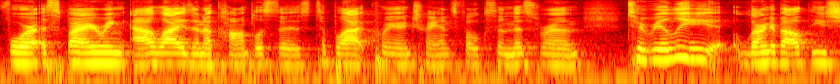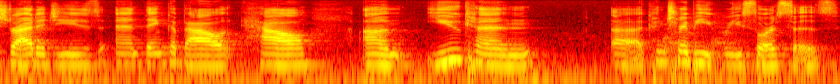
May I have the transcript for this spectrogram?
for aspiring allies and accomplices to black, queer, and trans folks in this room to really learn about these strategies and think about how um, you can uh, contribute resources.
